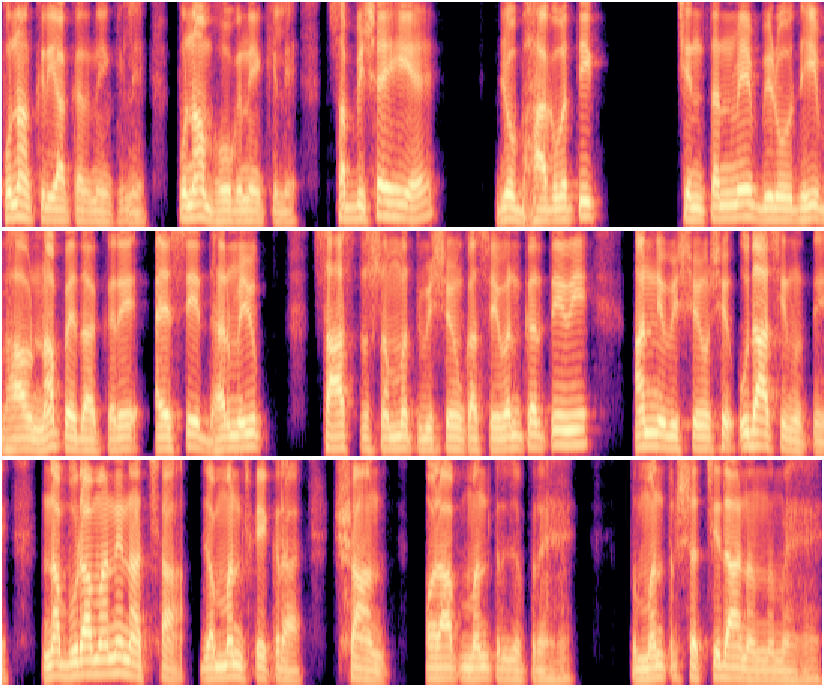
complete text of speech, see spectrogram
पुनः क्रिया करने के लिए, पुनः भोगने के लिए। सब विषय ही है, जो भागवती चिंतन में विरोधी भाव न पैदा करे, ऐसे धर्मयुक्त शास्त्र सम्मत विषयों का सेवन करते हुए अन्य विषयों से उदासीन होते। न बुरा माने, ना अच्छा। जब मन फेंक रहा है, शांत। और आप मंत्र जप रहे हैं तो मंत्र सच्चिदानंद में है।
